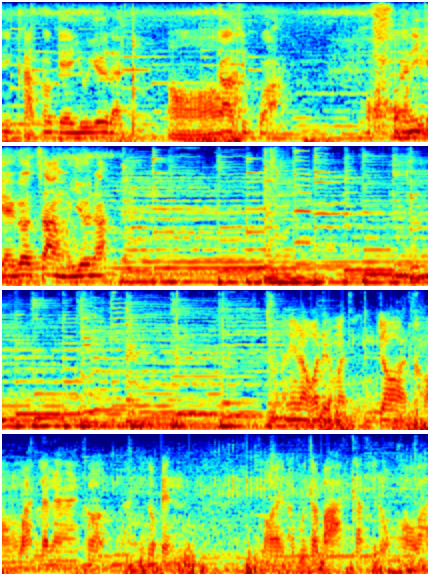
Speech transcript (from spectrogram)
นี่ครับ ก็แกอายุเยอะแหละอ๋อเก้าสิบกว่าโอ้โหตอนนี้แกก็สร้างมาเยอะนะตอนนี้เราก็เดินมาถึงยอดของวัดแล้วนะฮะก็อันนี้ก็เป็นรอยพระพุทธบาทครับที่หลวงพ่อว่า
